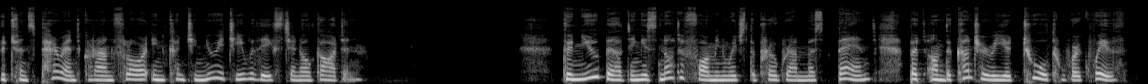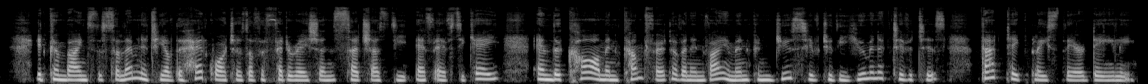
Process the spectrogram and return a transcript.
a transparent ground floor in continuity with the external garden. The new building is not a form in which the program must bend, but on the contrary a tool to work with. It combines the solemnity of the headquarters of a federation such as the FFCK and the calm and comfort of an environment conducive to the human activities that take place there daily.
